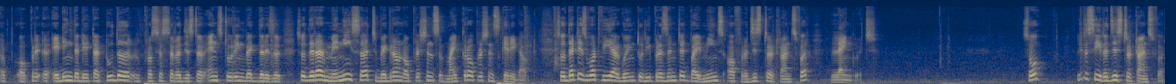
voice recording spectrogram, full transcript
uh, uh, adding the data to the processor register and storing back the result. So there are many such background operations, micro operations carried out. So that is what we are going to represent it by means of register transfer language. So let us see register transfer.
